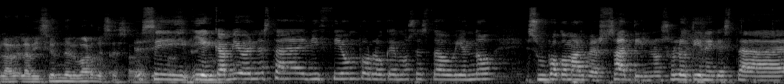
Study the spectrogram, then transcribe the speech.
La, la visión del bardo es esa. Sí, y en cambio en esta edición, por lo que hemos estado viendo, es un poco más versátil. No solo tiene que estar,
